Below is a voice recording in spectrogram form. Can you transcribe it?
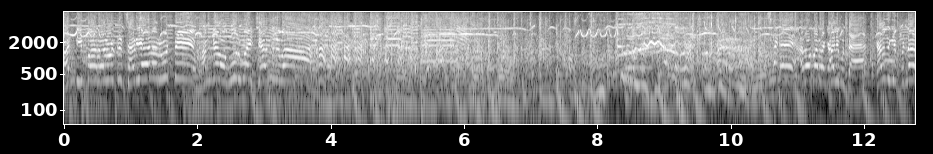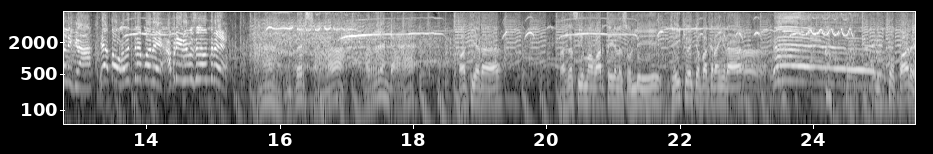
வண்டி போற ரூட்டு சரியான ரூட்டு. மங்கள ஊர் போய் சேர்ந்துருவா அதோ பாரு காளிமுத்த. கழுதுக்கு பின்னாடி நிக்கிறான். ஏப்பா உதச்சிட போதே அப்படியே ரிவர்ஸ்ல வந்துரு. ரிவர்ஸா வர்றேன்டா. பாத்தியாடா? ரகசியமா வார்த்தைகளை சொல்லி ஜெயிக்க வைக்க பாக்குறாங்கடா. இப்போ பாரு.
